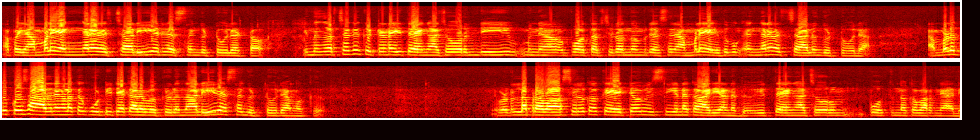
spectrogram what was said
അപ്പം നമ്മൾ എങ്ങനെ വെച്ചാൽ ഈ ഒരു രസം കിട്ടൂല കേട്ടോ ഈ നീർച്ചക്ക് കിട്ടണ ഈ തേങ്ങാച്ചോറിന്റെ ഈ പിന്നെ പോത്തരച്ചിടൊന്നും രസം നമ്മൾ ഏത് എങ്ങനെ വെച്ചാലും കിട്ടൂല. നമ്മൾ ഇതൊക്കെ സാധനങ്ങളൊക്കെ കൂട്ടിയിട്ടേക്കാരം വെക്കുള്ളൂ എന്നാൽ ഈ രസം കിട്ടൂല നമുക്ക്. ഇവിടെയുള്ള പ്രവാസികൾക്കൊക്കെ ഏറ്റവും മിസ് ചെയ്യുന്ന കാര്യമാണിത് ഈ തേങ്ങാച്ചോറും പോത്തുന്നൊക്കെ പറഞ്ഞാൽ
